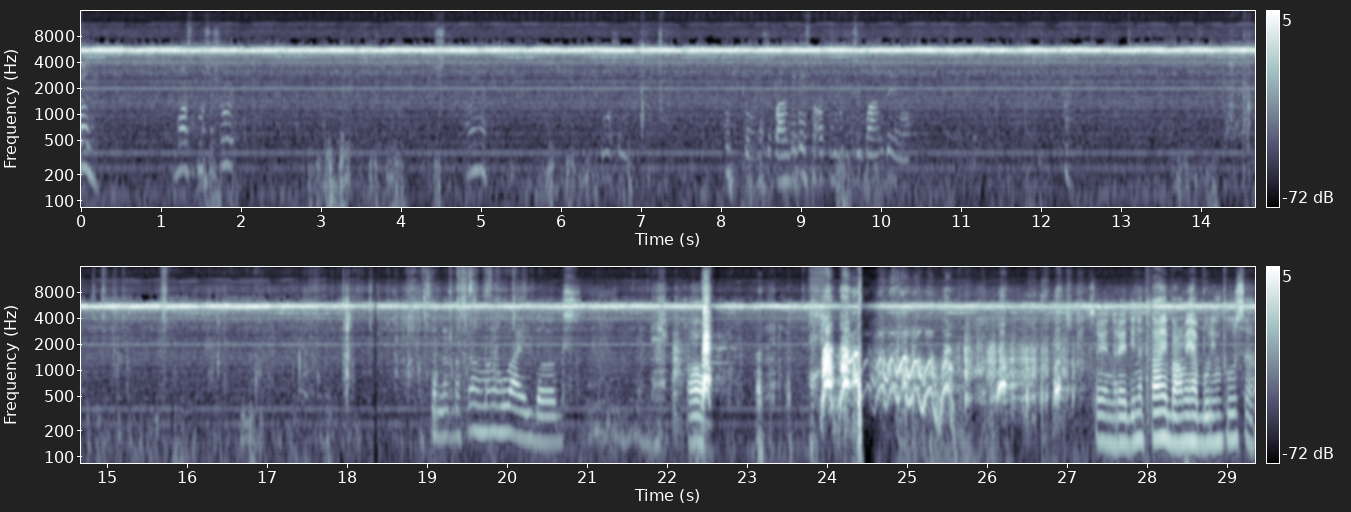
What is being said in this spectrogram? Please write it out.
Ano ba yan? Pumasok mo sa short. Ano yan? Pumasok. Oh, ito na si Panda guys. Nakatulog si Panda eh. Oh. Sa labas ang mga wild dogs. Oh. So yun, ready na tayo. Baka may habuling pusa.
